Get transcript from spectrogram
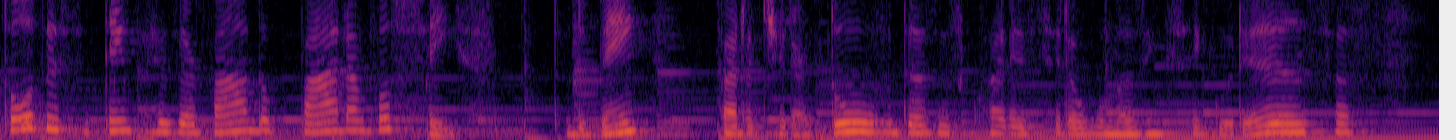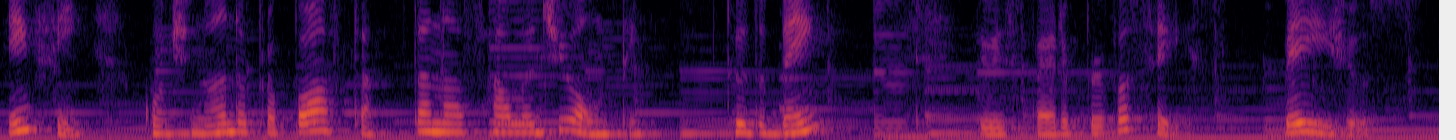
todo esse tempo reservado para vocês, tudo bem? Para tirar dúvidas, esclarecer algumas inseguranças enfim, continuando a proposta da nossa aula de ontem. Tudo bem? Eu espero por vocês. Beijos!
